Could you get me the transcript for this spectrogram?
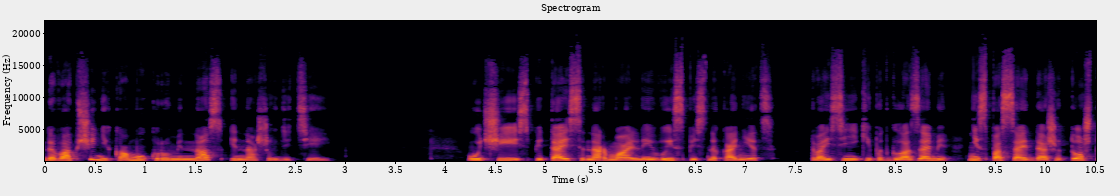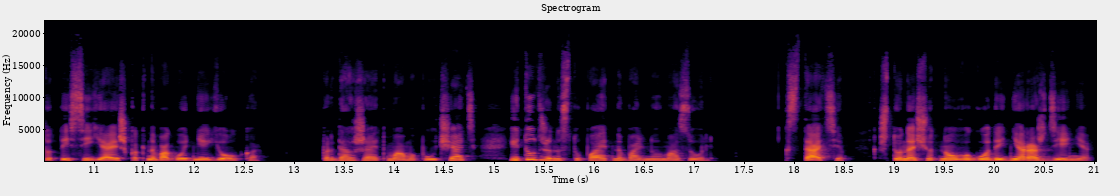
Да вообще никому, кроме нас и наших детей. Учись, питайся нормально и выспись, наконец. Твои синяки под глазами не спасает даже то, что ты сияешь, как новогодняя елка. Продолжает мама поучать и тут же наступает на больную мозоль. Кстати, что насчет Нового года и дня рождения?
